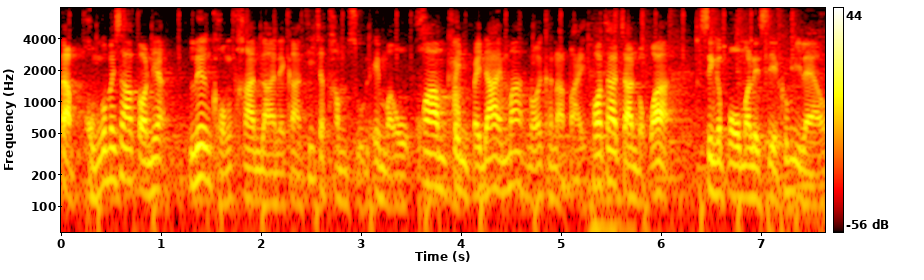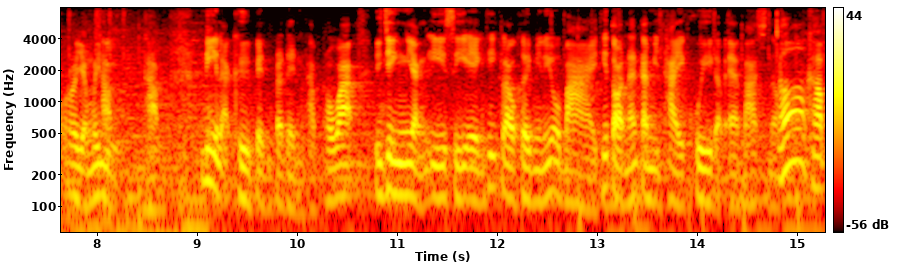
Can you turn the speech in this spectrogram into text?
แต่ผมก็ไม่ทราบตอนเนี้ยเรื่องของไทม์ไลน์ในการที่จะทำศูนย์ MRO ความครับเป็นไปได้มากน้อยขนาดไหน เพราะถ้าอาจารย์บอกว่าสิงคโปร์มาเลเซียเขามีแล้วเรายังไม่มีครับครับนี่แหละคือเป็นประเด็นครับ เพราะว่าจริงๆ อย่าง EEC เองที่เราเคยมีนโยบาย ที่ตอนนั้นการบินไทยคุยกับ Airbus เนาะอ๋อครับ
